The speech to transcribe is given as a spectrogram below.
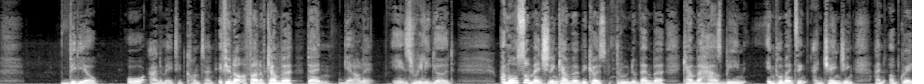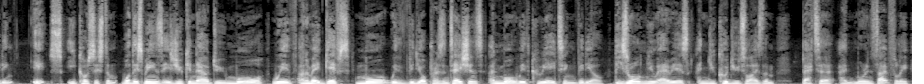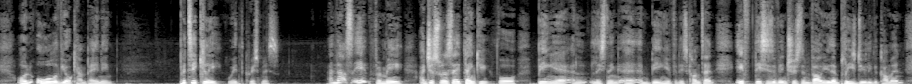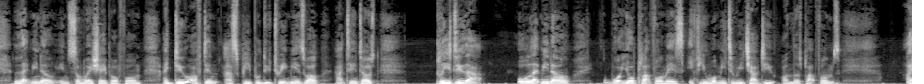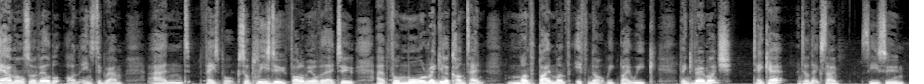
video or animated content. If you're not a fan of Canva, then get on it. It's really good. I'm also mentioning Canva because through November, Canva has been implementing and changing and upgrading its ecosystem. What this means is you can now do more with animated GIFs, more with video presentations, and more with creating video. These are all new areas, and you could utilize them better and more insightfully on all of your campaigning, particularly with Christmas. And that's it for me. I just want to say thank you for being here and listening uh, and being here for this content. If this is of interest and value, then please do leave a comment. Let me know in some way, shape, or form. I do often ask people to tweet me as well at Tea and Toast. Please do that. Or let me know what your platform is if you want me to reach out to you on those platforms. I am also available on Instagram and Facebook. So please do follow me over there too uh, for more regular content, month by month, if not week by week. Thank you very much. Take care. Until next time, see you soon.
